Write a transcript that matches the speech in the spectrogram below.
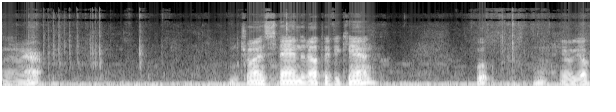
There. And try and stand it up if you can. Whoop. Here we go.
